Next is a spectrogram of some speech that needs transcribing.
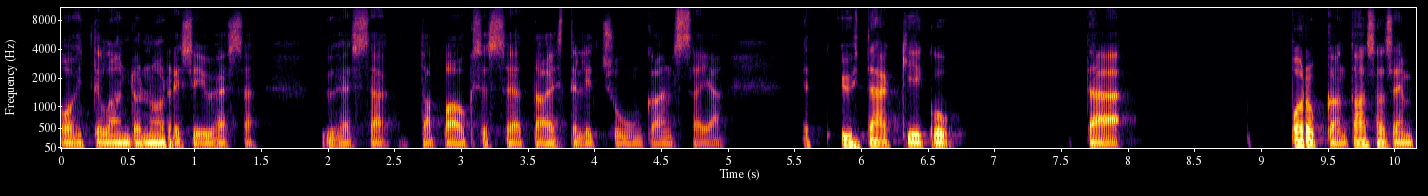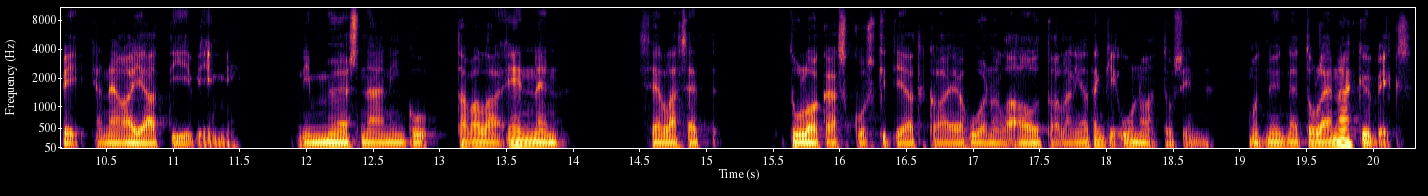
ohitti Lando Norrisi yhdessä, yhdessä tapauksessa ja taisteli Zoon kanssa. Ja että yhtäkkiä kun tämä porukka on tasaisempi ja ne ajaa tiiviimmin, niin myös nämä niin kuin, tavallaan ennen sellaiset tulokaskuskit, jotka ajaa huonolla autolla, niin jotenkin unohtu sinne. Mutta nyt ne tulee näkyviksi,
